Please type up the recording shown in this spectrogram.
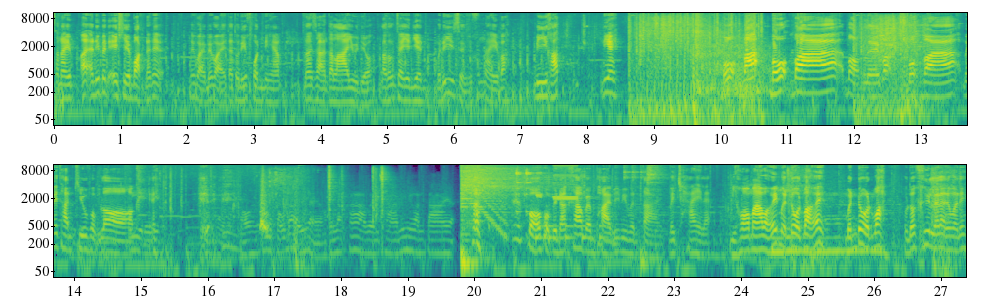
สไนป์เออันนี้เป็น AK บอทนะเนี่ยไม่ไหวไม่ไหว แต่ตัวนี้คนนี่ครับน่าจะอันตรายอยู่เดี๋ยว เราต้องใจเย็นๆเหมันได้ยินเสียงอยู่ข้างในปะมีครับนี่ไงโบ๊ะบะโบ๊ะบะบอกเลยว่าโบ๊ะบะไม่ทันคิวผมหรอก เขาเขาได้ที่ไหนเขาเป็นนักฆ่าเป็นชายไม่มีวันตายอะบอกว่าผมเป็นนักฆ่าแวมไพร์ไม่มีวันตายไม่ใช่แล้วมีฮอมาว่ะเฮ้ยเหมือนโดดว่ะเฮ้ยเหมือนโดดว่ะผมต้องขึ้นแล้วแหละจังหวะนี้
